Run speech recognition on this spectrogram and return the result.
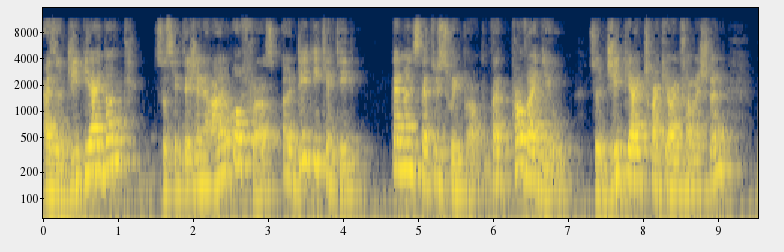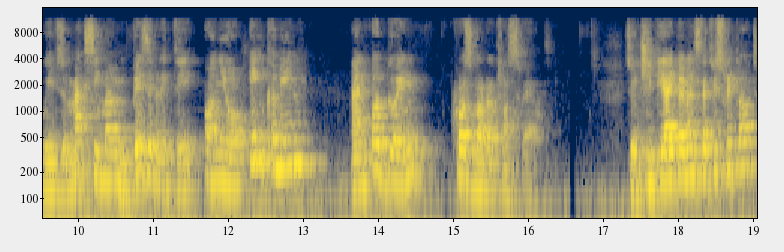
As a GPI bank, Societe Generale offers a dedicated payment status report that provides you the GPI tracker information with the maximum visibility on your incoming and outgoing cross-border transfers. The GPI payment status report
